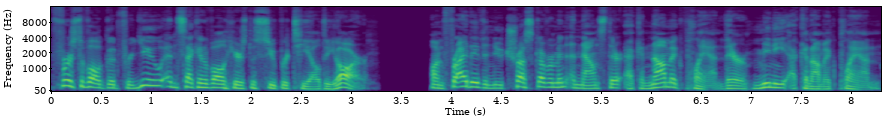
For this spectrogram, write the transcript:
first of all, good for you, and second of all, here's the super TLDR. On Friday, the new Truss government announced their economic plan, their mini economic plan,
